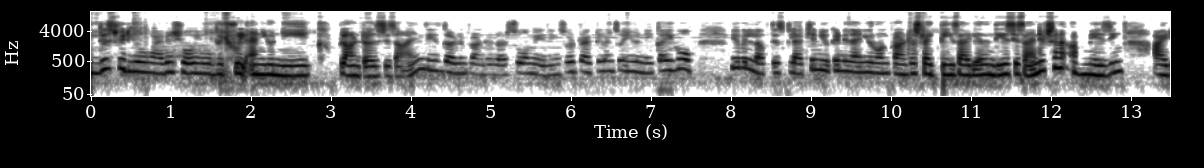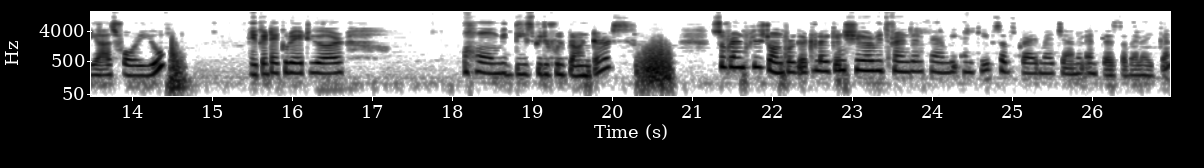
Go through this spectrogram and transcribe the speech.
in this video i will show you beautiful and unique planters design. These garden planters are so amazing so attractive and so unique. I hope you will love this collection. You can design your own planters like these ideas and these designs. It's an amazing ideas for you. You can decorate your home with these beautiful planters. So friends please don't forget to like and share with friends and family and keep subscribe my channel and press the bell icon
